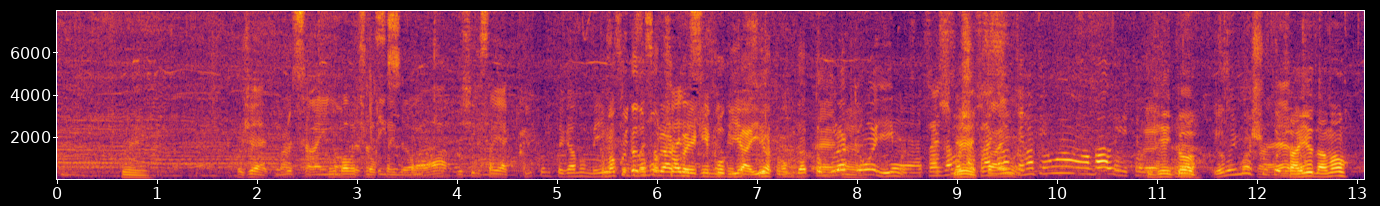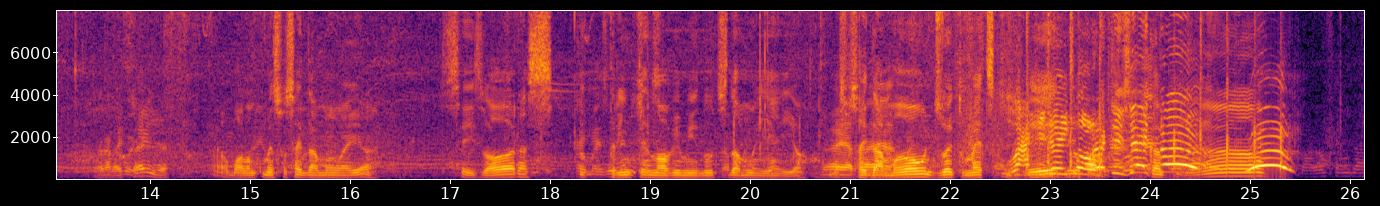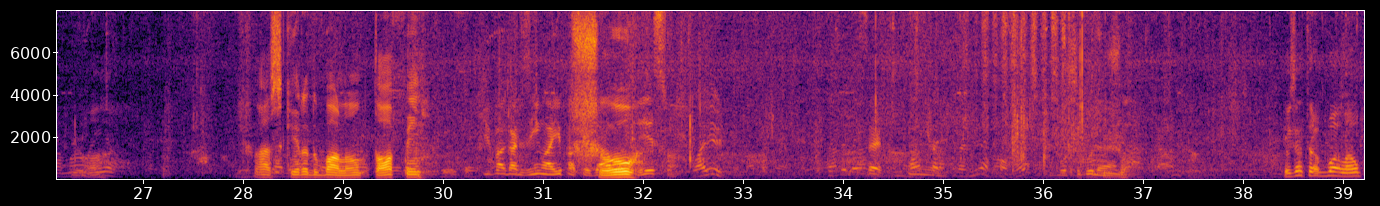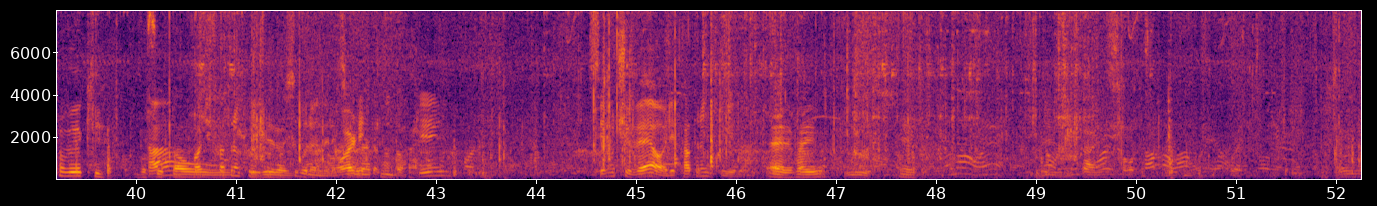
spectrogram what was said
Rogério, quando o balão estiver saindo pra lá, deixa ele sair aqui, quando pegar no meio, Toma cuidado do buraco aí, em quem for guiar aí, ó. Toma cuidado do buracão aí, mano. Atrás da, atrás da antena tem uma, valeta. ali. Ajeitou? Eu não me machuco. Saiu da mão? É, o balão começou a sair da mão aí, ó. 6 horas e 39 minutos da manhã aí, ó. Começou a sair da mão, 18 metros que jeito. Que jeito! Campeão. Churrasqueira do balão, top, hein? Devagarzinho aí pra pegar Show. o preço. Certo. Vou segurando. Depois entra o bolão pra ver aqui. Tá? Pode ficar tranquilo que eu tô segurando ele. Ordem tá tudo ok. Se não tiver, ó, ele tá tranquilo. É, ele vai.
